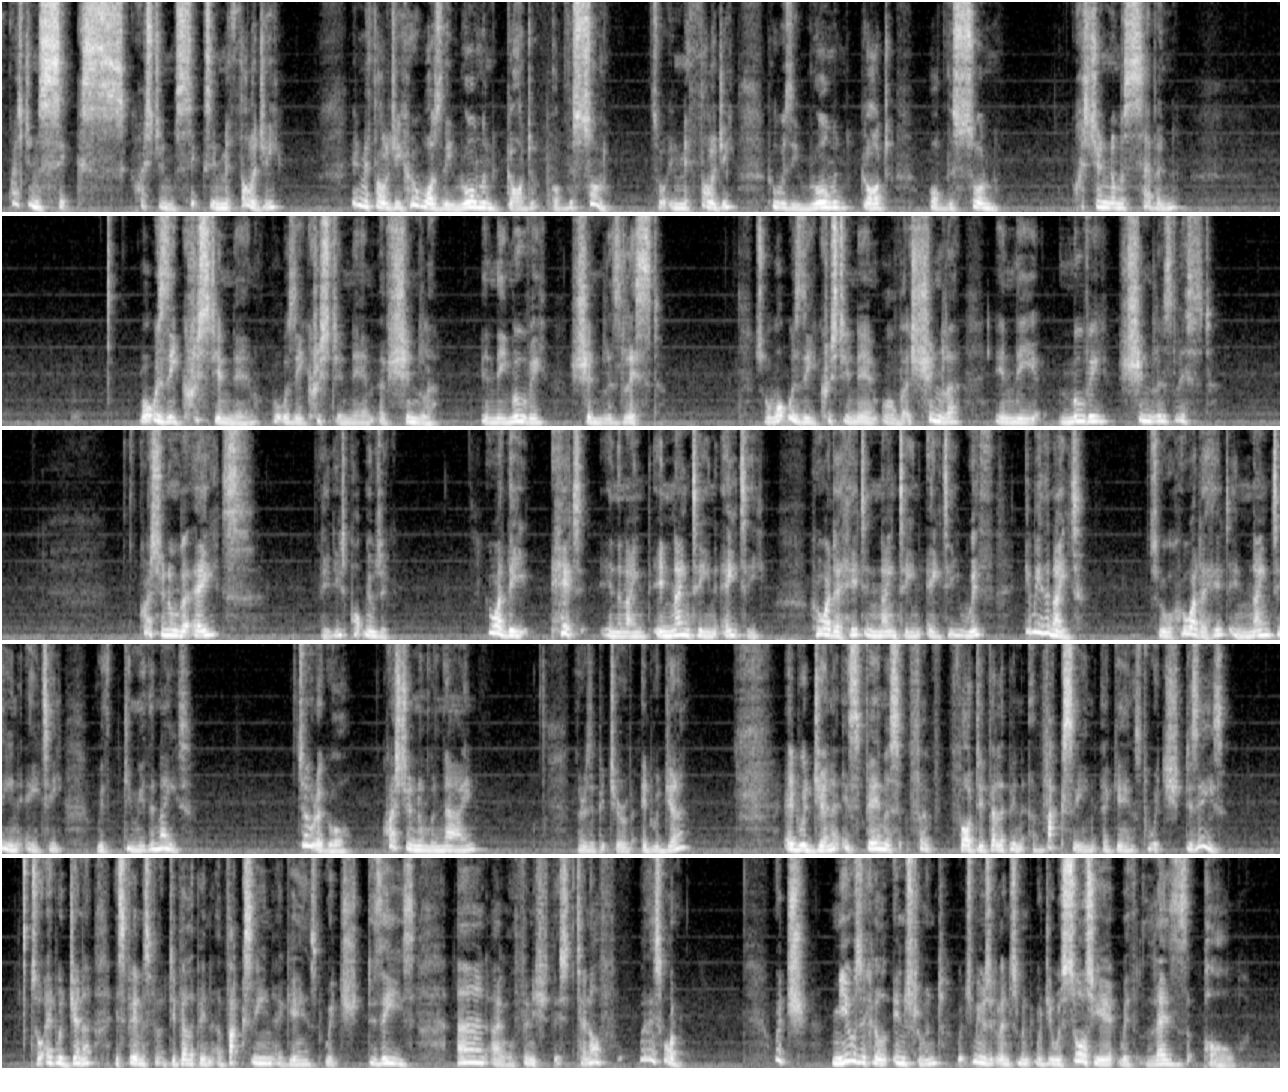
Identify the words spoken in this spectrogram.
Question six. Question six in mythology in mythology, who was the Roman god of the sun? So in mythology, who was the Roman god of the sun? Question number seven. What was the Christian name? What was the Christian name of Schindler in the movie Schindler's List? So what was the Christian name of Schindler in the movie Schindler's List? Question number eight 80s pop music. Who had the hit in, the nine, in 1980? Who had a hit in 1980 with Give Me the Night? So, who had a hit in 1980 with Give Me the Night? Two to go. Question number nine. There is a picture of Edward Jenner. Edward Jenner is famous for for developing a vaccine against which disease? So Edward Jenner is famous for developing a vaccine against which disease? And I will finish this 10 off with this one. Which musical instrument, which musical instrument would you associate with Les Paul?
